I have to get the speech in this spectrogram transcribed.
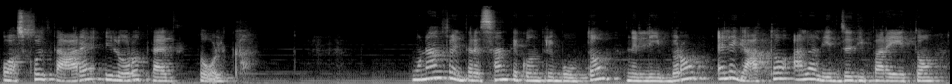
o ascoltare i loro TED Talk. Un altro interessante contributo nel libro è legato alla legge di Pareto.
